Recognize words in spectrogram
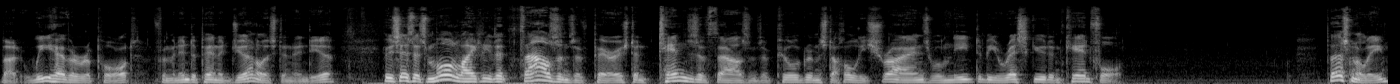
But we have a report from an independent journalist in India who says it's more likely that thousands have perished and tens of thousands of pilgrims to holy shrines will need to be rescued and cared for. Personally,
